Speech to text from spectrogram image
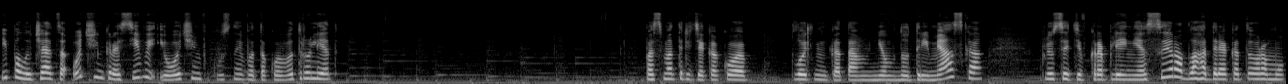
И получается очень красивый и очень вкусный вот такой вот рулет. Посмотрите, какое плотненько там в нем внутри мяско. Плюс эти вкрапления сыра, благодаря которому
